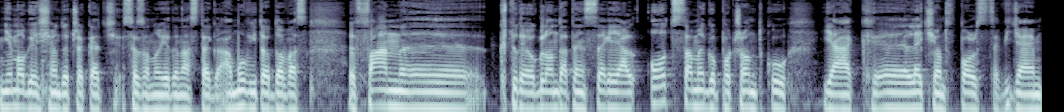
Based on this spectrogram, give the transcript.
nie mogę się doczekać sezonu 11, a mówi to do Was fan, e, który ogląda ten serial od samego początku, jak e, leci on w Polsce. Widziałem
